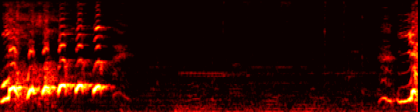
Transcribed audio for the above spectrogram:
哇！哈哈哈哈！呀！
